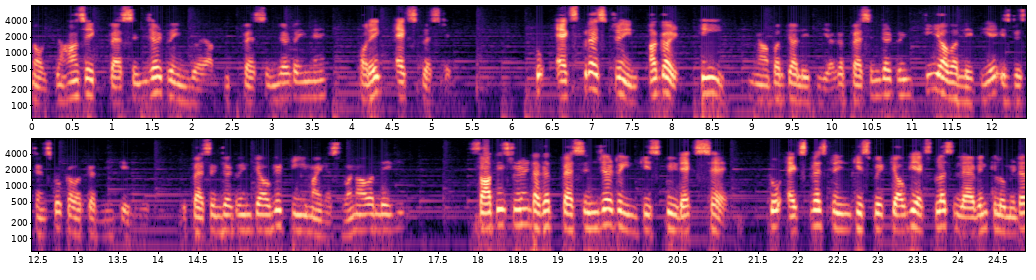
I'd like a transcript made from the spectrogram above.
नाउ यहाँ से एक पैसेंजर ट्रेन जो है, आपकी पैसेंजर ट्रेन है, और एक एक्सप्रेस ट्रेन तो एक्सप्रेस ट्रेन अगर टी यहाँ पर क्या लेती है? अगर पैसेंजर ट्रेन टी आवर लेती है, इस डिस्टेंस को कवर करने के लिए तो पैसेंजर ट्रेन क्या होगी? टी माइनस वन आवर लेगी। साथ ही स्टूडेंट अगर पैसेंजर ट्रेन की स्पीड एक्स है तो एक्सप्रेस ट्रेन की स्पीड क्या होगी? X plus eleven kilometre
